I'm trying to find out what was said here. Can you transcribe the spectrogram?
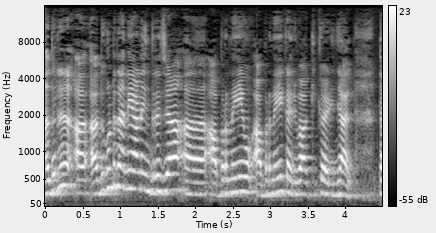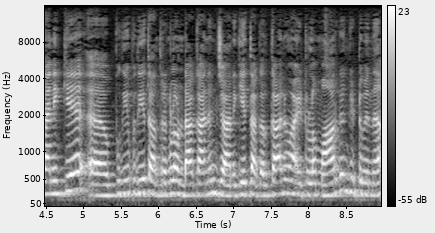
അതിന് അതുകൊണ്ട് തന്നെയാണ് ഇന്ദ്രജ അപർണയെ അപർണയെ കരുവാക്കി കഴിഞ്ഞാൽ തനിക്ക് പുതിയ പുതിയ തന്ത്രങ്ങൾ ഉണ്ടാക്കാനും ജാനകിയെ തകർക്കാനുമായിട്ടുള്ള മാർഗം കിട്ടുമെന്ന്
